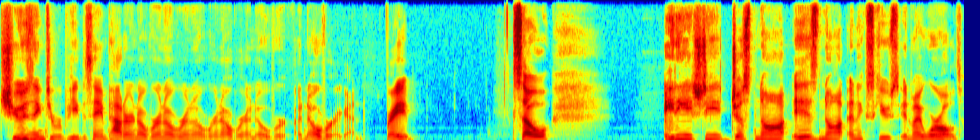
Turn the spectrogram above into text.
choosing to repeat the same pattern over and over and over and over and over and over again, right? So, ADHD just not is not an excuse in my world,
